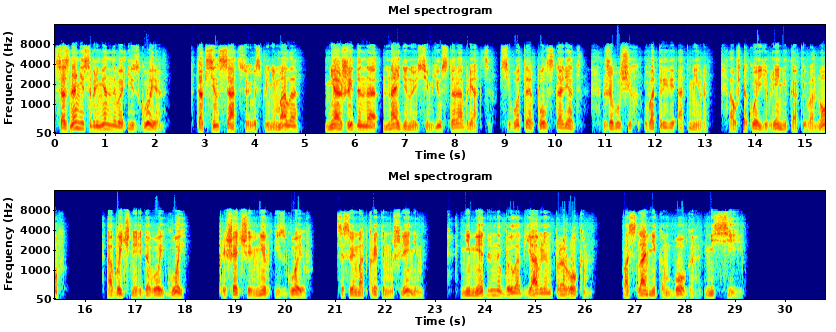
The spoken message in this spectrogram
Сознание современного изгоя как сенсацию воспринимало неожиданно найденную семью старообрядцев, всего-то полста лет живущих в отрыве от мира, а уж такое явление, как Иванов, обычный рядовой гой, пришедший в мир изгоев со своим открытым мышлением, немедленно был объявлен пророком, посланником Бога, Мессией.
